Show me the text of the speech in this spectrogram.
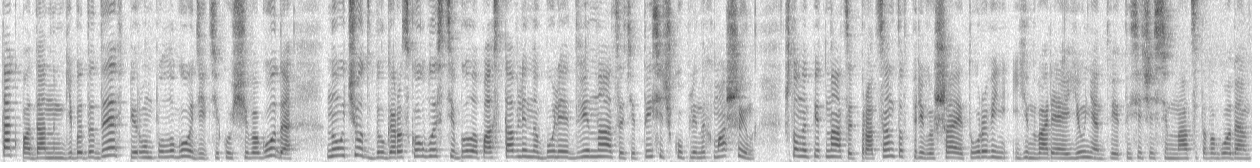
Так, по данным ГИБДД, в первом полугодии текущего года на учет в Белгородской области было поставлено более 12 тысяч купленных машин, что на 15% превышает уровень января-июня 2017 года.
